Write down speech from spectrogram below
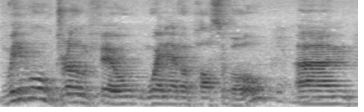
we will drill and fill whenever possible. Yeah. Um,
